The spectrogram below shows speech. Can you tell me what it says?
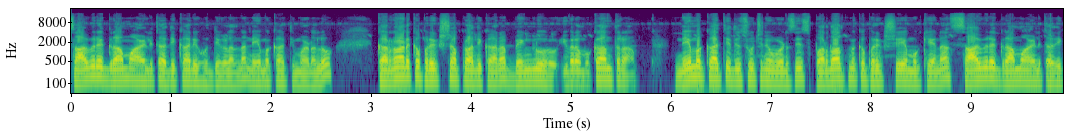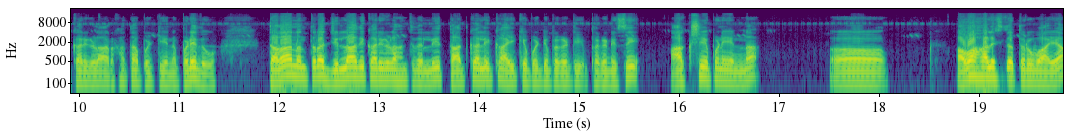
ಸಾವಿರ ಗ್ರಾಮ ಆಡಳಿತ ಅಧಿಕಾರಿ ಹುದ್ದೆಗಳನ್ನು ನೇಮಕಾತಿ ಮಾಡಲು ಕರ್ನಾಟಕ ಪರೀಕ್ಷಾ ಪ್ರಾಧಿಕಾರ ಬೆಂಗಳೂರು ಇವರ ಮುಖಾಂತರ ನೇಮಕಾತಿ ಅಧಿಸೂಚನೆ ಹೊರಡಿಸಿ ಸ್ಪರ್ಧಾತ್ಮಕ ಪರೀಕ್ಷೆಯ ಮುಖೇನ ಸಾವಿರ ಗ್ರಾಮ ಆಡಳಿತ ಅಧಿಕಾರಿಗಳ ಅರ್ಹತಾ ಪಟ್ಟಿಯನ್ನು ಪಡೆದು, ತದನಂತರ ಜಿಲ್ಲಾಧಿಕಾರಿಗಳ ಹಂತದಲ್ಲಿ ತಾತ್ಕಾಲಿಕ ಆಯ್ಕೆ ಪಟ್ಟಿ ಪ್ರಕಟಿ, ಪ್ರಕಟಿಸಿ ಆಕ್ಷೇಪಣೆಯನ್ನ ಅವಹಾಲಿಸಿದ ತರುವಾಯ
